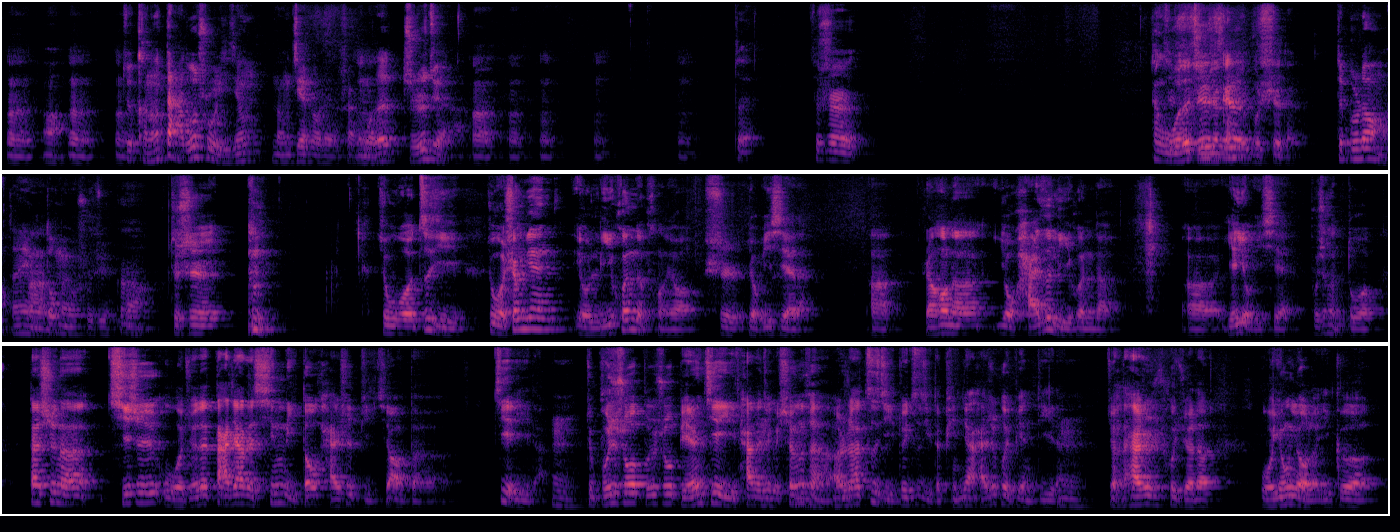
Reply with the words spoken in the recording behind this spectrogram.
嗯啊，嗯嗯就可能大多数已经能接受这个事儿。嗯我的直觉啊，嗯嗯嗯嗯嗯。对就是但我的直觉只感觉不是的，这不知道嘛，咱也嗯都没有数据嗯啊。就是就我自己，就我身边有离婚的朋友是有一些的，啊，然后呢，有孩子离婚的，呃，也有一些，不是很多，但是呢，其实我觉得大家的心里都还是比较的介意的，嗯就不是说不是说别人介意他的这个身份，嗯嗯而是他自己对自己的评价还是会变低的，嗯就他还是会觉得我拥有了一个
